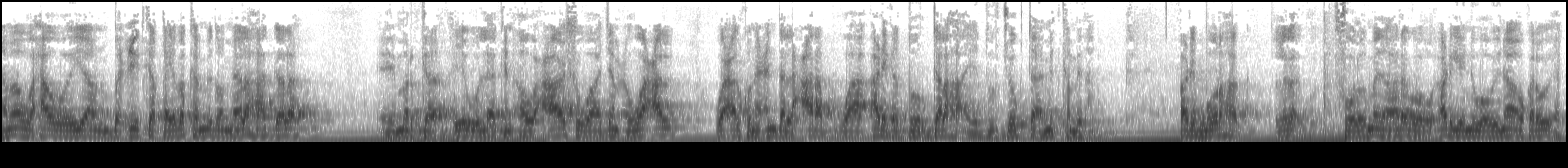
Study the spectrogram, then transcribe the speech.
ama waxaa weeyaan baciidka qaybo ka midoo meelaha gala marka iyagu laakiin awcaashu waa jamcu wacal. Wacalkuna cinda alcarab waa ariga duurgalaha ee duurjoogtaa mid ka mid a ai buuraha fuulmada aragoo arigeeni waaweynaa oo kale u eg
